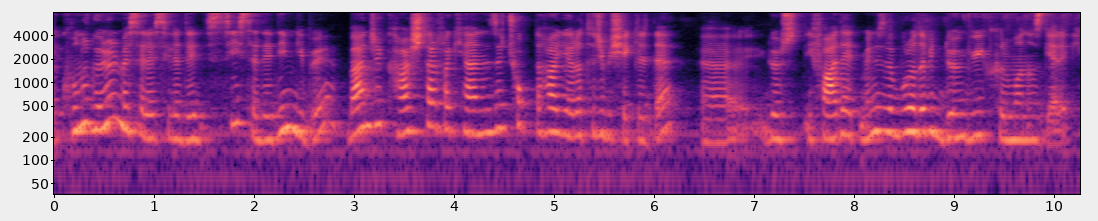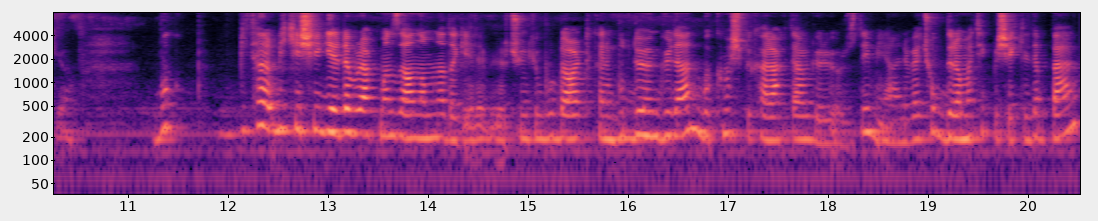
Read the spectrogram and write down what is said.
e, konu gönül meselesiyle de, ise dediğim gibi bence karşı tarafa kendinizi çok daha yaratıcı bir şekilde ifade etmeniz ve burada bir döngüyü kırmanız gerekiyor. Bu bir, tar- bir kişiyi geride bırakmanız anlamına da gelebilir. Çünkü burada artık hani bu döngüden bıkmış bir karakter görüyoruz değil mi? Yani ve çok dramatik bir şekilde ben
